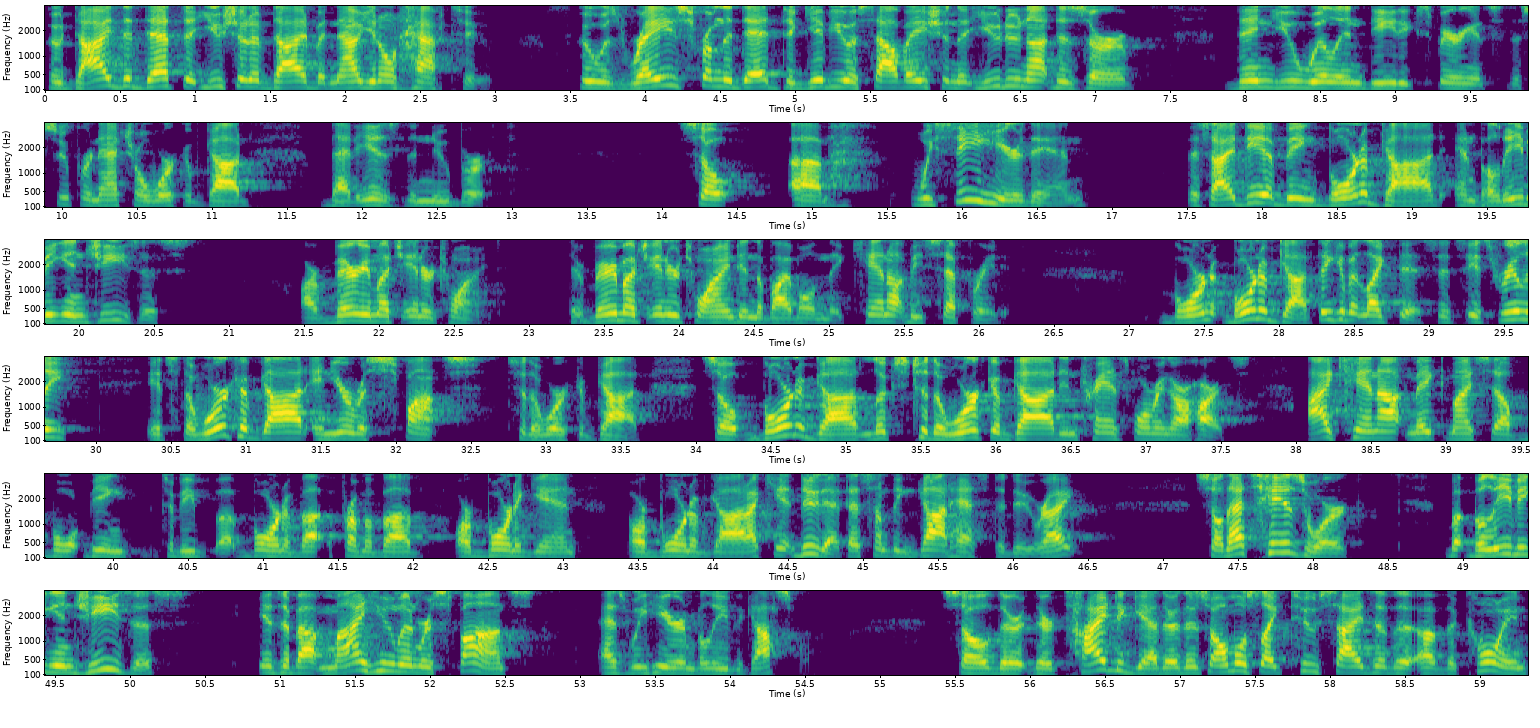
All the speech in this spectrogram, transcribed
who died the death that you should have died, but now you don't have to, who was raised from the dead to give you a salvation that you do not deserve, then you will indeed experience the supernatural work of God that is the new birth. So, um, we see here then this idea of being born of God and believing in Jesus are very much intertwined. They're very much intertwined in the Bible and they cannot be separated. Born, born of God, think of it like this. It's, it's really, it's the work of God and your response to the work of God. So born of God looks to the work of God in transforming our hearts. I cannot make myself being to be uh, born above, from above or born again or born of God. I can't do that. That's something God has to do, right? So that's his work. But believing in Jesus is about my human response as we hear and believe the gospel. So they're, they're tied together. There's almost like two sides of the, of the coin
